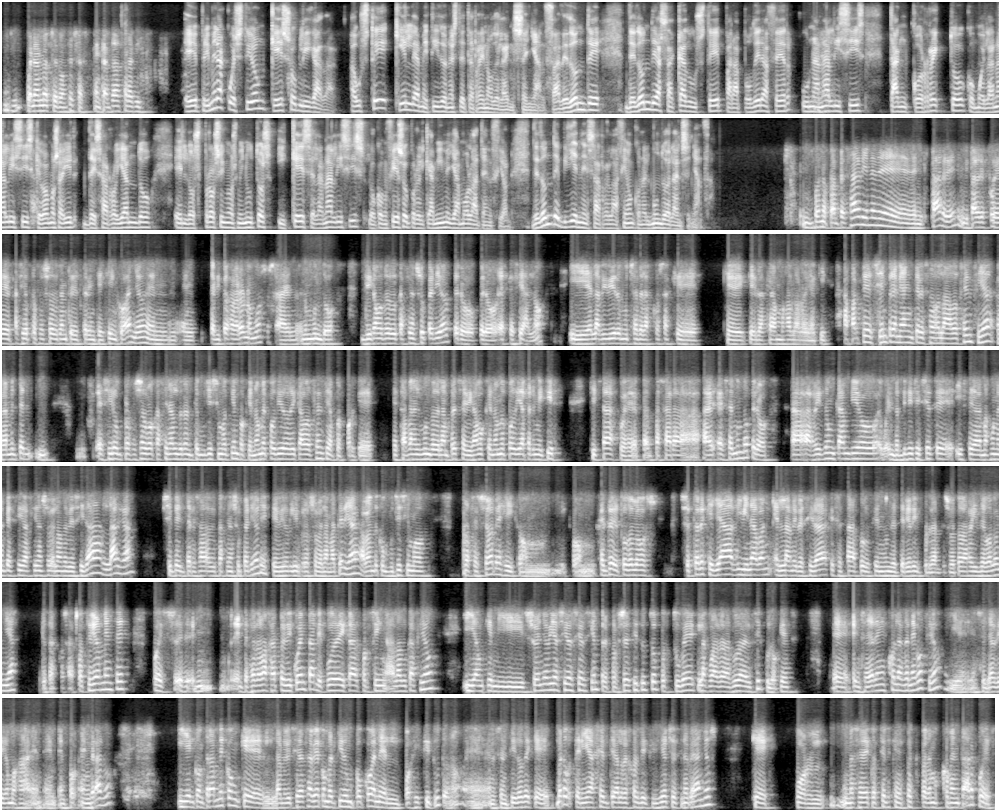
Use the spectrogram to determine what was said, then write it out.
Buenas noches, don César. Encantado de estar aquí. Eh, primera cuestión que es obligada. ¿A usted quién le ha metido en este terreno de la enseñanza? ¿De dónde, ¿De dónde ha sacado usted para poder hacer un análisis tan correcto como el análisis que vamos a ir desarrollando en los próximos minutos? ¿Y qué es el análisis? Lo confieso por el que a mí me llamó la atención. ¿De dónde viene esa relación con el mundo de la enseñanza? Bueno, para empezar viene de, mi padre. Mi padre fue, ha sido profesor durante 35 años en, en peritos agrónomos, o sea, en un mundo digamos, de educación superior, pero, pero especial, ¿no? Y él ha vivido muchas de las cosas que, que, las que vamos a hablar hoy aquí. Aparte, siempre me ha interesado la docencia. Realmente mm, he sido un profesor vocacional durante muchísimo tiempo que no me he podido dedicar a docencia pues porque estaba en el mundo de la empresa y digamos que no me podía permitir quizás pues pasar a, a ese mundo, pero a, raíz de un cambio, en 2017 hice además una investigación sobre la universidad larga siempre interesado en educación superior y escribí un libro sobre la materia, hablando con muchísimos profesores y con, gente de todos los sectores que ya adivinaban en la universidad que se estaba produciendo un deterioro importante, sobre todo a raíz de Bolonia y otras cosas. Posteriormente, pues eh, empecé a trabajar por mi cuenta, me pude dedicar por fin a la educación y aunque mi sueño había sido ser siempre profesor de instituto, pues tuve la cuadratura del círculo, que es eh, enseñar en escuelas de negocio y eh, enseñar, digamos, en, grado y encontrarme con que la universidad se había convertido un poco en el postinstituto, ¿no? Eh, en el sentido de que, bueno, tenía gente a lo mejor de 18, 19 años que por una serie de cuestiones que después podemos comentar, pues,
